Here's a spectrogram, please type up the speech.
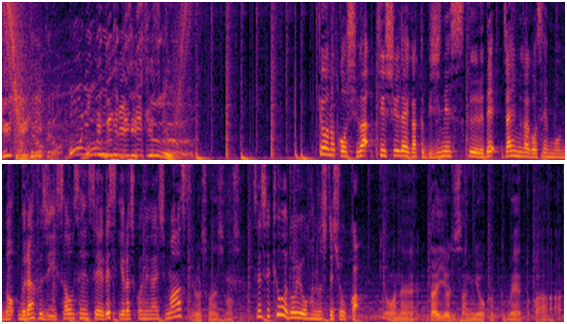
今日の講師は九州大学ビジネススクールで財務がご専門の村藤勲先生です。よろしくお願いします。よろしくお願いします。先生今日はどういうお話でしょうか？今日はね、第4次産業革命とか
